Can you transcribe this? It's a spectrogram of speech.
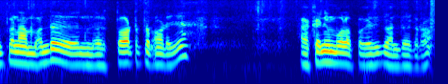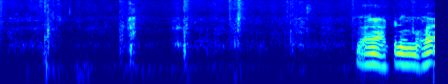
இப்போ நாம் வந்து இந்த தோட்டத்தினுடைய அக்கனி மூலை பகுதிக்கு வந்திருக்கிறோம். இதாங்க அக்கனி மூலை.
